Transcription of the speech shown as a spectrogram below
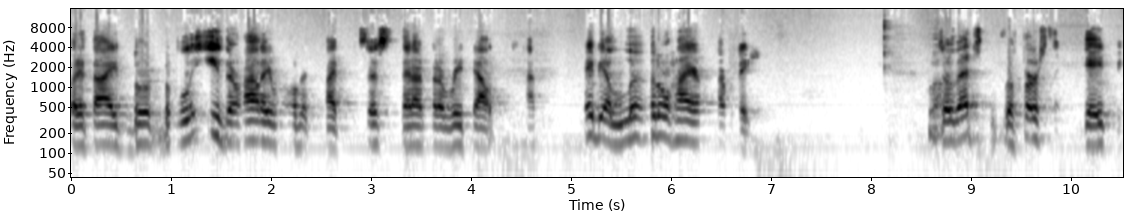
But if I b- believe they're highly relevant to my business, then I'm going to reach out maybe a little higher conversation. Well, so that's the first thing, engage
